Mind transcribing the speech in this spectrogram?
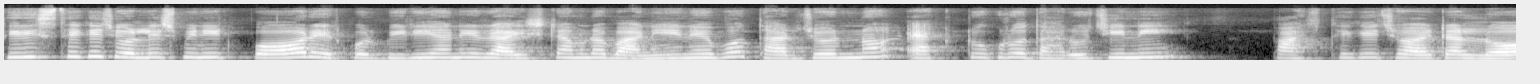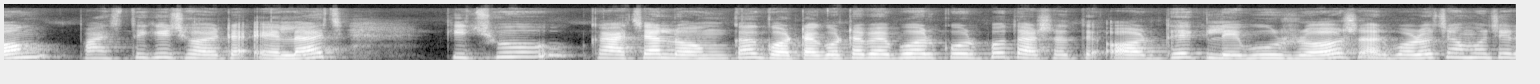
তিরিশ থেকে চল্লিশ মিনিট পর এরপর বিরিয়ানির রাইসটা আমরা বানিয়ে নেব। তার জন্য এক টুকরো দারুচিনি, পাঁচ থেকে ছয়টা লং, পাঁচ থেকে ছয়টা এলাচ কিছু কাঁচা লঙ্কা গোটা গোটা ব্যবহার করব, তার সাথে অর্ধেক লেবুর রস আর বড় চামচের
